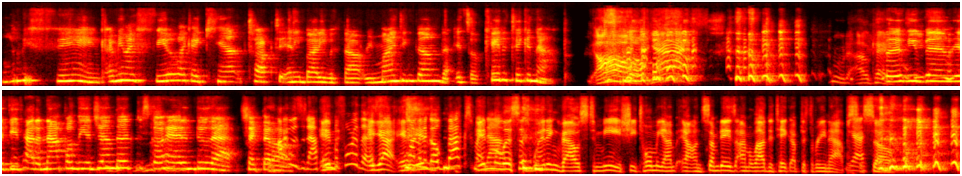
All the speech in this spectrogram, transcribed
Let me think. I mean i feel like i can't talk to anybody without reminding them that it's okay to take a nap. Oh yes Okay. So if you've been, if you've had a nap on the agenda, just go ahead and do that. Check that out. I was napping in, before this. Yeah, I'm going to go back to my in nap. Melissa's wedding vows to me, she told me I'm on some days I'm allowed to take up to three naps. Yes. So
